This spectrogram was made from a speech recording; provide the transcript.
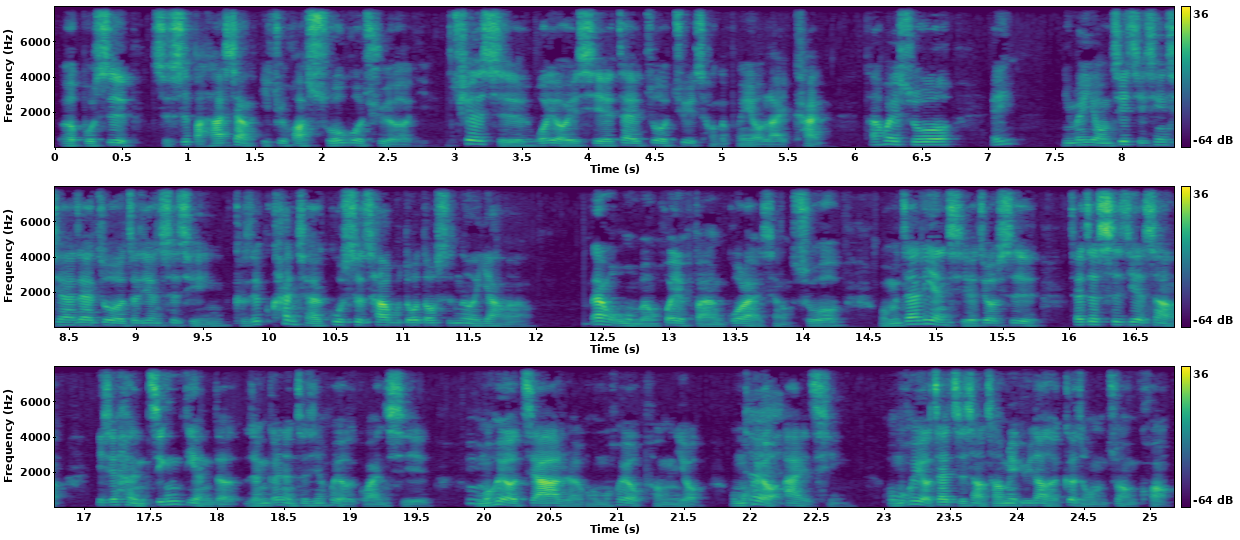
而不是只是把它像一句话说过去而已。确实，我有一些在做剧场的朋友来看，他会说，哎，你们勇气即兴现在在做的这件事情，可是看起来故事差不多都是那样啊。但我们会反过来想说，我们在练习的就是在这世界上一些很经典的人跟人之间会有的关系。我们会有家人，我们会有朋友，我们会有爱情，我们会有在职场上面遇到的各种状况。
